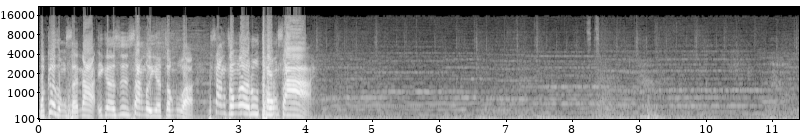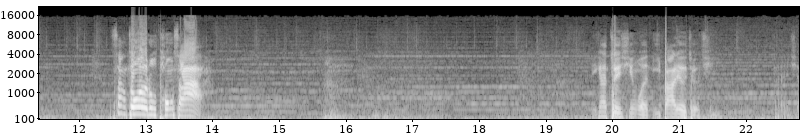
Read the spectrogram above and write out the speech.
我各种神呐，一个是上路，一个中路啊，上中二路通杀。上中二路通杀，你看最新闻一八六九七，看一下。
